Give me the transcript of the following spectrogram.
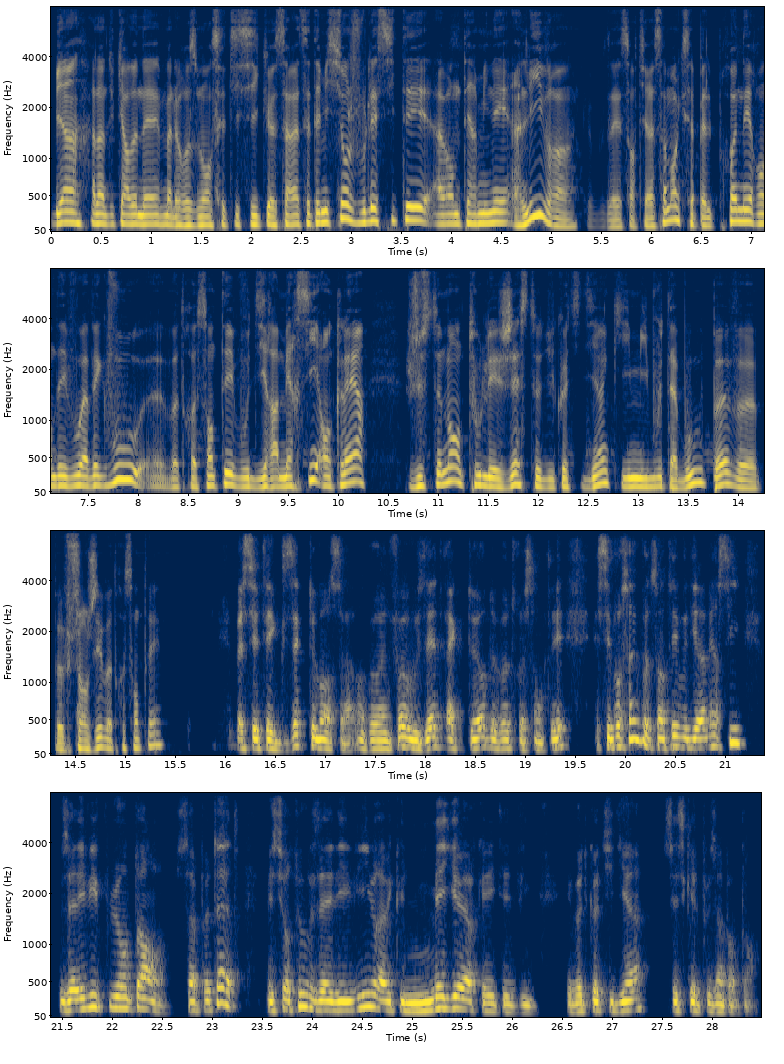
Bien, Alain Ducardonnet, malheureusement, c'est ici que s'arrête cette émission. Je voulais citer, avant de terminer, un livre que vous avez sorti récemment qui s'appelle Prenez rendez-vous avec vous. Euh, votre santé vous dira merci. En clair, justement tous les gestes du quotidien qui, mis bout à bout, peuvent, euh, peuvent changer votre santé? Ben, c'est exactement ça. Encore une fois, vous êtes acteur de votre santé. C'est pour ça que votre santé vous dira merci. Vous allez vivre plus longtemps, ça peut-être, mais surtout, vous allez vivre avec une meilleure qualité de vie. Et votre quotidien, c'est ce qui est le plus important.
